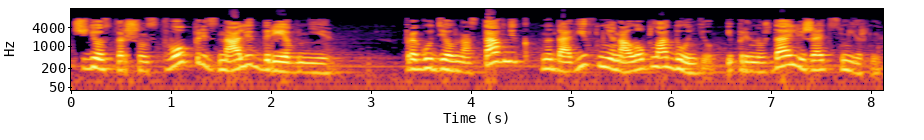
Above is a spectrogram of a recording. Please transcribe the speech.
чье старшинство признали древние – Прогудел наставник, надавив мне на лоб ладонью и принуждая лежать смирно.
